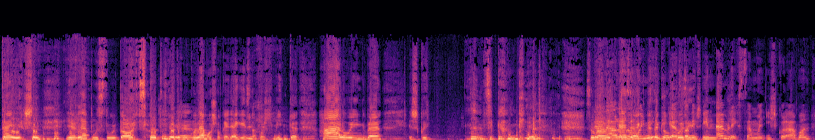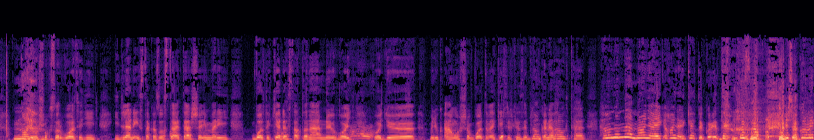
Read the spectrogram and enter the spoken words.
teljesen ilyen lepusztult arccal, tudjátok, amikor lemosok egy egész napos minket Halloweenben, és akkor nem cikkelünk ilyen. Szóval, nálunk ezek, amúgy ezek mindig ez van, és én emlékszem, hogy iskolában nagyon sokszor volt, hogy így, így lenéztek az osztálytársaim, mert így volt, hogy kérdezte a tanárnő, hogy, hogy mondjuk álmosabb voltam egy kicsit, kérdezte, Blanka, nem aludtál? Hát mondom, nem, mert anyáig hajnali kettőkor jöttek és akkor még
